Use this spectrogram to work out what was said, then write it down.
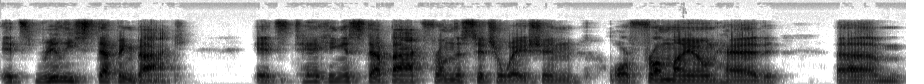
it's really stepping back it's taking a step back from the situation or from my own head. Um,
